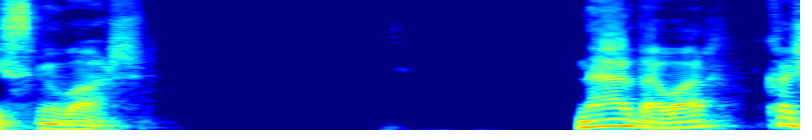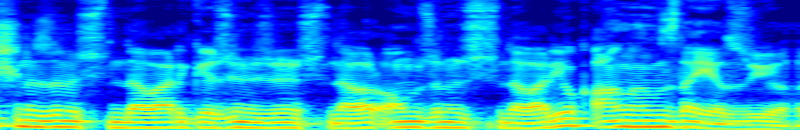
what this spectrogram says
ismi var. Nerede var? Kaşınızın üstünde var, gözünüzün üstünde var, omzunun üstünde var. Yok alnınızda yazıyor.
